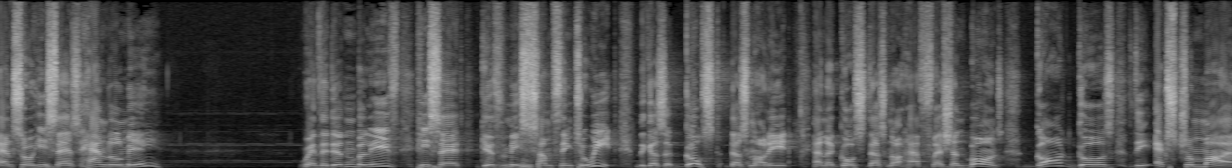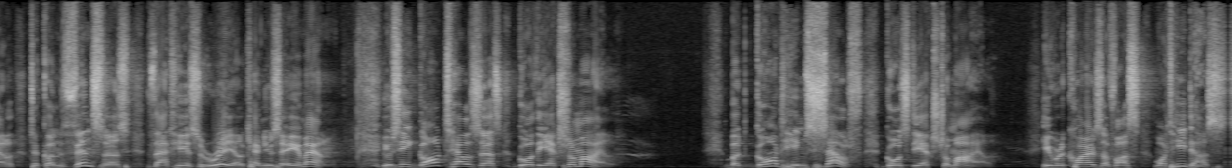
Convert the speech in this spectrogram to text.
And so he says, Handle me. When they didn't believe, he said, Give me something to eat. Because a ghost does not eat, and a ghost does not have flesh and bones. God goes the extra mile to convince us that he is real. Can you say amen? You see, God tells us, Go the extra mile. But God Himself goes the extra mile. He requires of us what He does.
